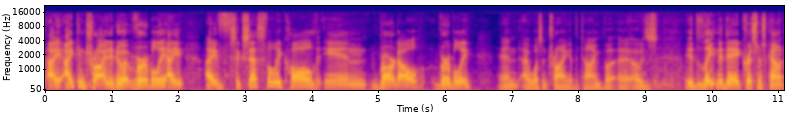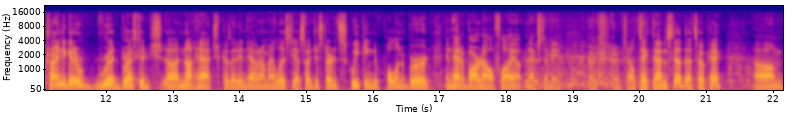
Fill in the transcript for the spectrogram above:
I, I can try to do it verbally. I, I've successfully called in barred owl verbally, and I wasn't trying at the time, but uh, I was it, late in the day, Christmas count, trying to get a red-breasted uh, nuthatch because I didn't have it on my list yet. So I just started squeaking to pull in a bird and had a barred owl fly up next to me, which, which I'll take that instead. That's okay. Um,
